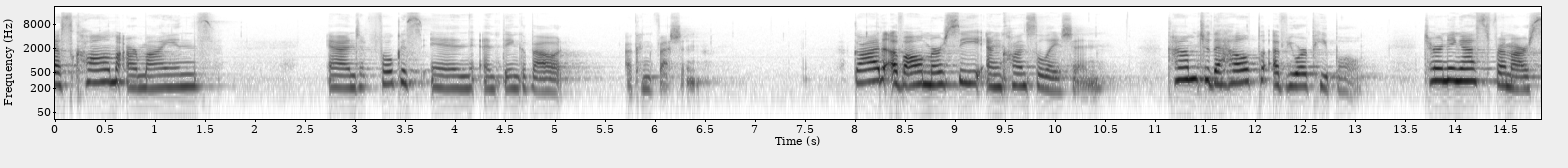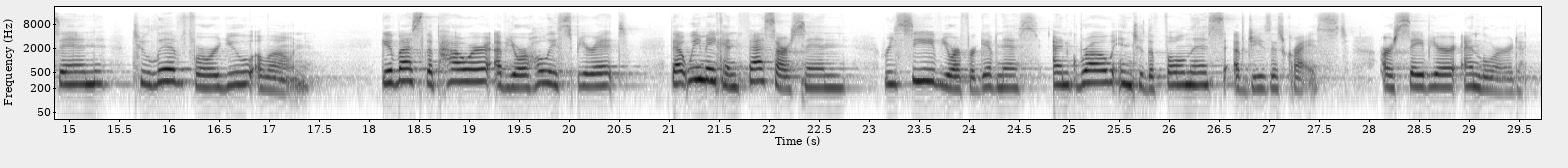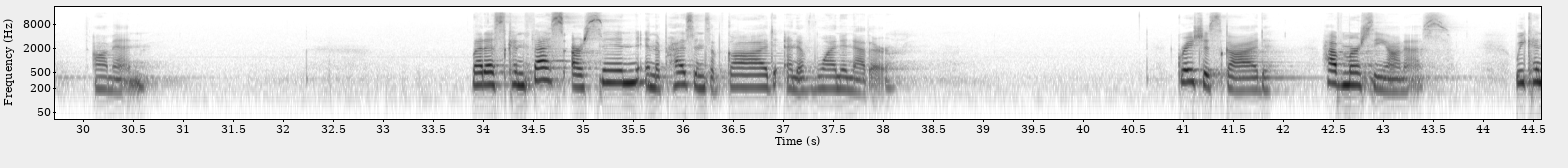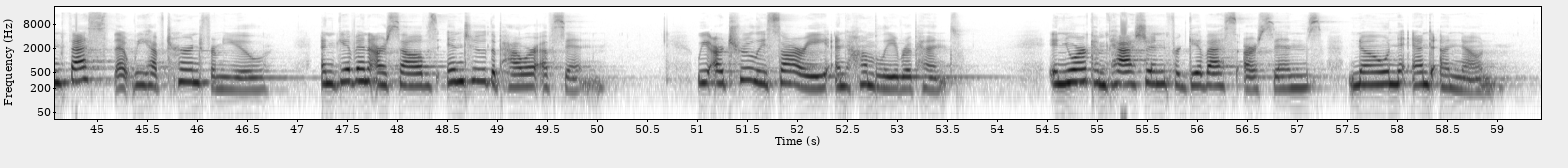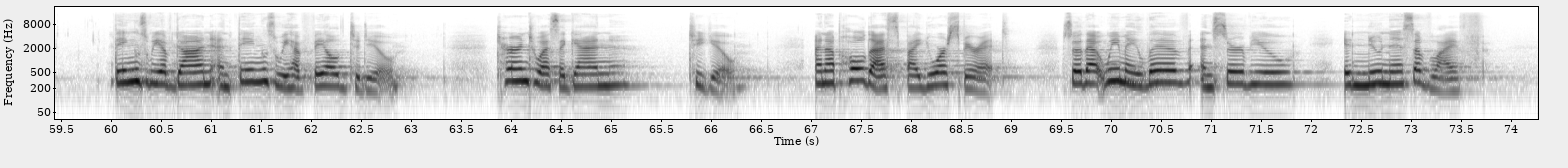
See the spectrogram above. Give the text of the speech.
us calm our minds and focus in and think about a confession. God of all mercy and consolation, come to the help of your people, turning us from our sin to live for you alone. Give us the power of your Holy Spirit that we may confess our sin, receive your forgiveness, and grow into the fullness of Jesus Christ, our Savior and Lord. Amen. Let us confess our sin in the presence of God and of one another. Gracious God, have mercy on us. We confess that we have turned from you and given ourselves into the power of sin. We are truly sorry and humbly repent. In your compassion, forgive us our sins, known and unknown, things we have done and things we have failed to do. Turn to us again to you and uphold us by your Spirit, so that we may live and serve you in newness of life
